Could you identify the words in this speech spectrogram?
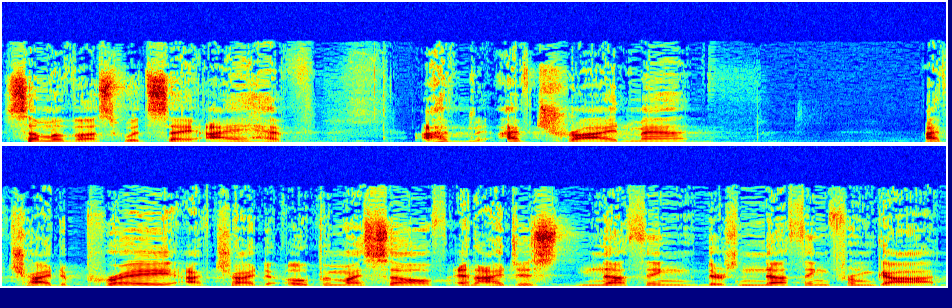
Some of us would say, I have, I've, I've tried, Matt. I've tried to pray, I've tried to open myself, and I just, nothing, there's nothing from God.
